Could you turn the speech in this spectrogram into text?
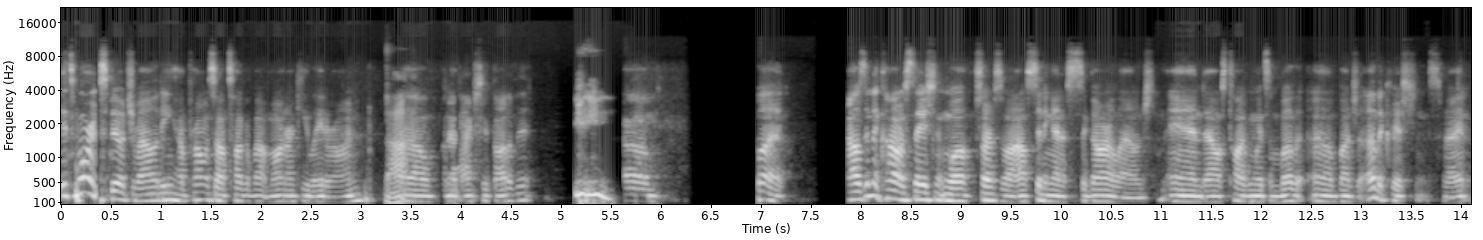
It's more in spirituality. I promise I'll talk about monarchy later on Ah. uh, when I've actually thought of it. um, but I was in a conversation. Well, first of all, I was sitting at a cigar lounge and I was talking with some other, a bunch of other Christians, right?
